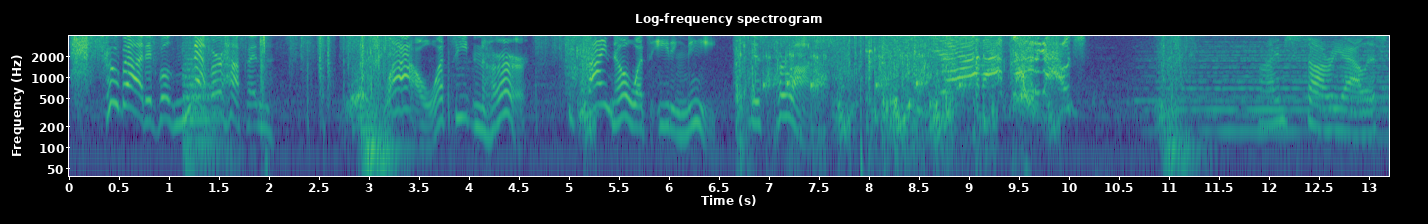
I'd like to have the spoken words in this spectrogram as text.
Too bad it will never happen. Wow, what's eating her? Because I know what's eating me. This piranha. Yeah, ouch! I'm sorry, Alice.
